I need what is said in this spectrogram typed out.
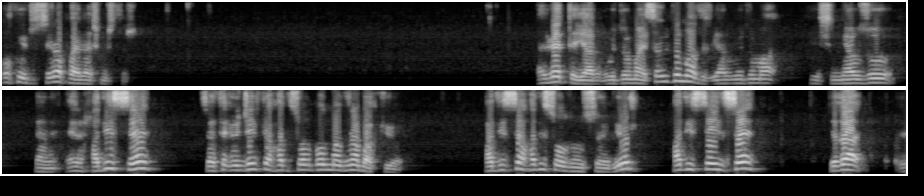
okuyucusuyla paylaşmıştır. Elbette yani uydurmaysa uydurmadır. Yani uydurma işin mevzu yani eğer hadisse zaten öncelikle hadis olup olmadığına bakıyor. Hadisse hadis olduğunu söylüyor. Hadis değilse ya da e,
